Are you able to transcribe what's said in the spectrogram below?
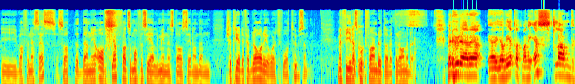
i Waffen-SS så att den är avskaffad som officiell minnesdag sedan den 23 februari år 2000. Men firas fortfarande utav veteraner där. Men hur är det? Eh, Jag vet att man i Estland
